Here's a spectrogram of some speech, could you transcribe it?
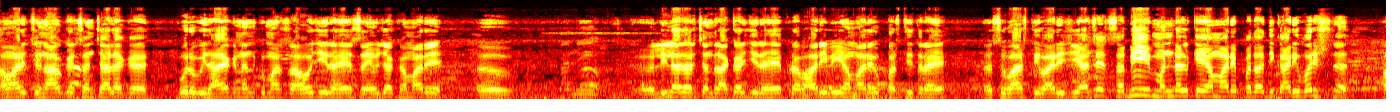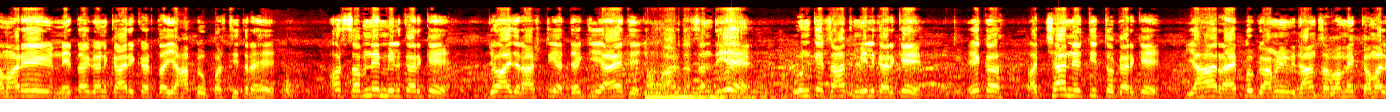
हमारे चुनाव के संचालक पूर्व विधायक नंद कुमार साहू जी रहे, संयोजक हमारे लीलाधर चंद्राकर जी रहे, प्रभारी भी हमारे उपस्थित रहे, सुभाष तिवारी जी, ऐसे सभी मंडल के हमारे पदाधिकारी, वरिष्ठ हमारे नेतागण, कार्यकर्ता यहाँ पे उपस्थित रहे और सबने मिल करके जो आज राष्ट्रीय अध्यक्ष जी आए थे, जो मार्गदर्शन दिए हैं, उनके साथ मिल करके एक अच्छा नेतृत्व करके यहाँ रायपुर ग्रामीण विधानसभा में कमल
